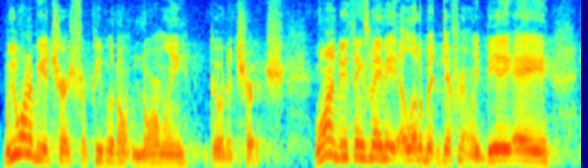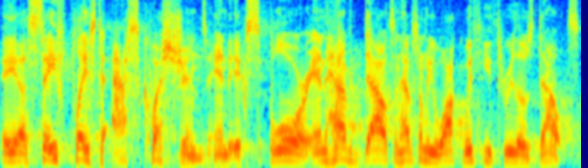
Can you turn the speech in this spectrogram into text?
We want to be a church for people who don't normally go to church. We want to do things maybe a little bit differently, be a, a, a, safe place to ask questions and explore and have doubts and have somebody walk with you through those doubts.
